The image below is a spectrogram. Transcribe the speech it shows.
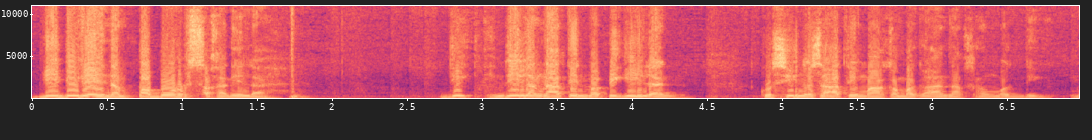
bibigay ng pabor sa kanila. Hindi, hindi lang natin mapigilan kung sino sa ating mga kamag-anak ang magni- mag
